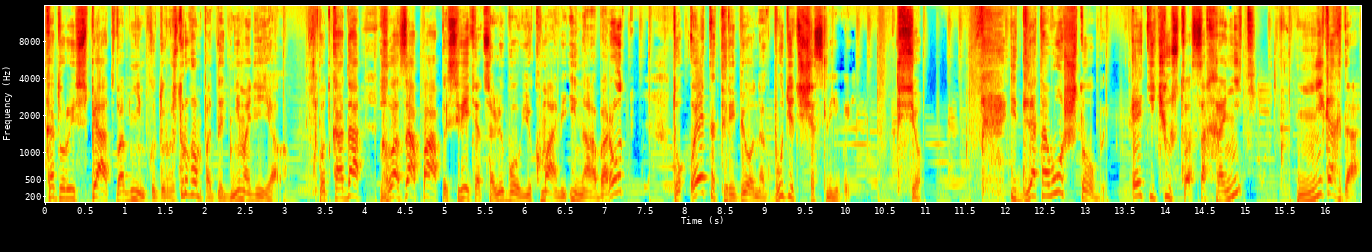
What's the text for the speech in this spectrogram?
которые спят в обнимку друг с другом под одним одеялом. Вот когда глаза папы светятся любовью к маме и наоборот, то этот ребенок будет счастливый. Все. И для того, чтобы эти чувства сохранить, никогда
